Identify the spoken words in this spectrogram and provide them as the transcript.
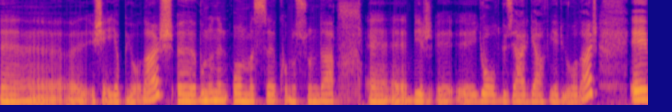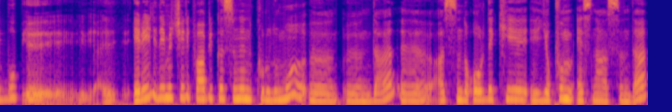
e, şey yapıyorlar. E, bunun olması konusunda e, bir e, yol güzergah veriyorlar. E, bu e, Ereğli Demir Çelik Fabrikası'nın kurulumu e, da e, aslında oradaki yapım esnasında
